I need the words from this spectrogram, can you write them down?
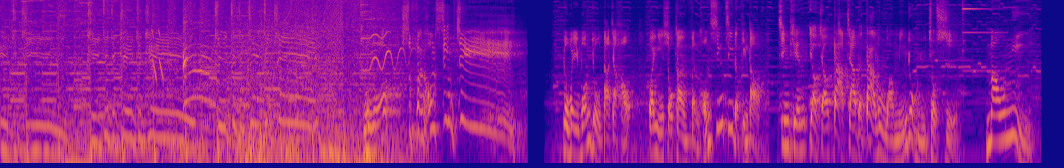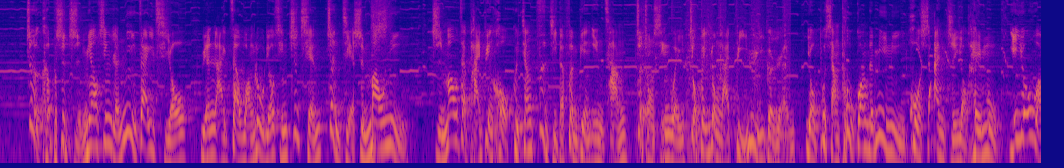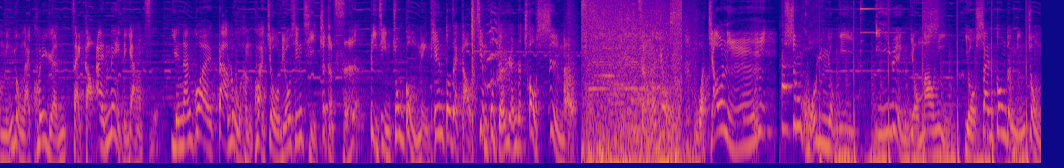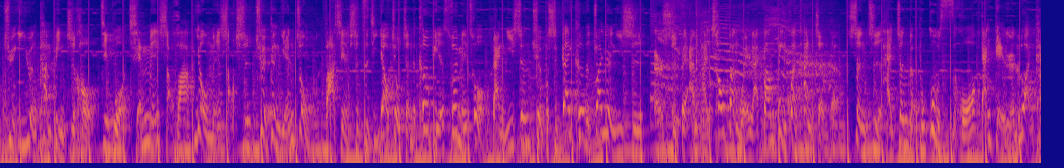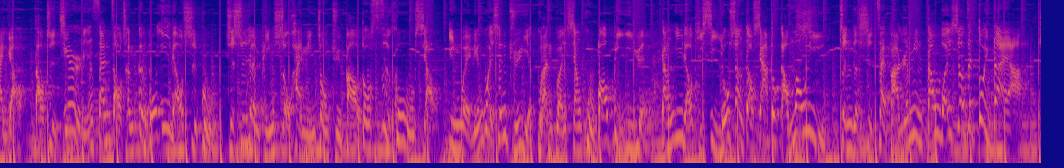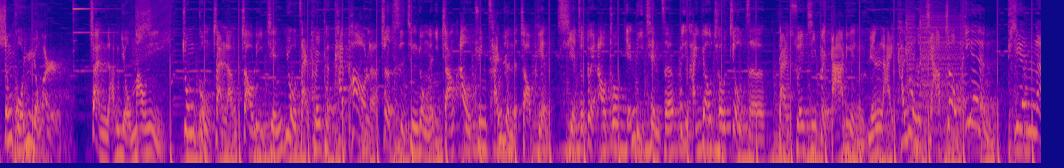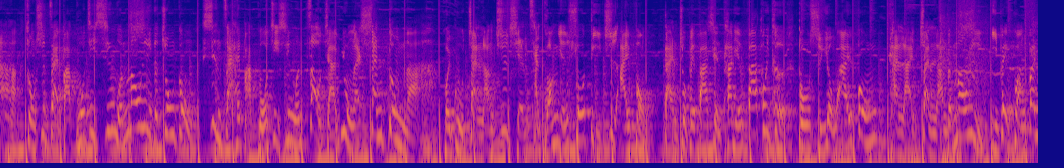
我是粉红心机。各位网友，大家好，欢迎收看粉红心机的频道。今天要教大家的大陆网民用语就是“猫腻”，这可不是指喵星人腻在一起哦。原来在网络流行之前，正解是猫腻。指猫在排便后会将自己的粪便隐藏，这种行为就被用来比喻一个人有不想曝光的秘密，或是暗指有黑幕。也有网民用来窥人在搞暧昧的样子，也难怪大陆很快就流行起这个词。毕竟中共每天都在搞见不得人的臭事嘛。怎么用？我教你。生活运用一：医院有猫腻。有山东的民众去医院看病之后，结果钱没少花，药没少吃，却更严重。发现是自己要就诊的科别虽没错，但医生却不是该科的专任医师，而是被安排超范围来帮病患看诊的，甚至还真的不顾死活，敢给人乱开药，导致接二连三造成更多医疗事故。只是任凭受害民众举报，都似乎无效，因为连卫生局也官。官相护包庇医院，当医疗体系由上到下都搞猫腻，真的是在把人命当玩笑在对待啊！生活运用二。战狼有猫腻，中共战狼赵立坚又在推特开炮了。这次竟用了一张澳军残忍的照片，写着对澳洲严厉谴责，并还要求就责，但随即被打脸，原来他用了假照片。天哪，总是在把国际新闻猫腻的中共，现在还把国际新闻造假用来煽动啊！回顾战狼之前才狂言说抵制 iPhone，但就被发现他连发推特都是用 iPhone，看来战狼的猫腻已被广泛。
